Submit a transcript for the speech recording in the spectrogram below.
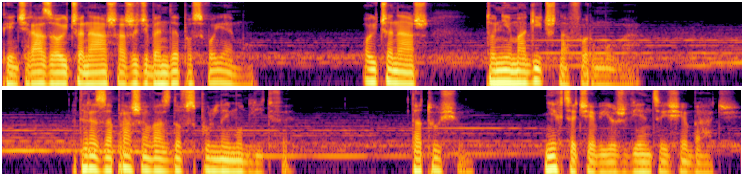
pięć razy Ojcze Nasz, a żyć będę po swojemu? Ojcze Nasz to nie magiczna formuła. A teraz zapraszam Was do wspólnej modlitwy. Tatusiu, nie chcę Ciebie już więcej się bać.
